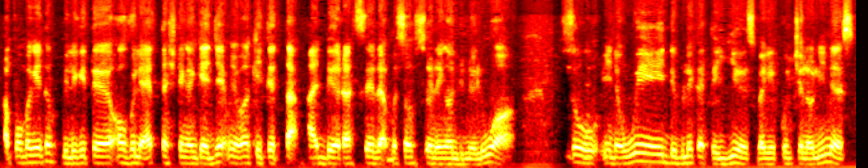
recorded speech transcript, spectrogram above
apa panggil tu? Bila kita overly attached dengan gadget menyebabkan kita tak ada rasa nak bersosial dengan dunia luar. So in a way dia boleh kata ya sebagai punca loneliness.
